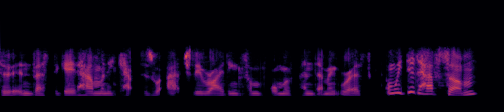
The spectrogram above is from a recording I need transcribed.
to investigate how many captors were actually riding some form of pandemic risk. And we did have some,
